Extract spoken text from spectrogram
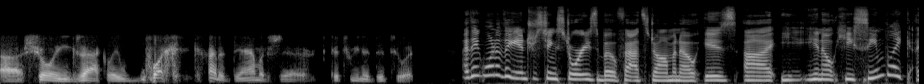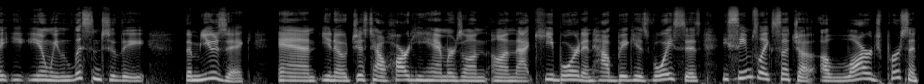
uh, showing exactly what kind of damage Katrina did to it. I think one of the interesting stories about Fats Domino is, uh, you know, he seemed like, uh, you know, we listened to the the music and you know just how hard he hammers on on that keyboard and how big his voice is. He seems like such a, a large person.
